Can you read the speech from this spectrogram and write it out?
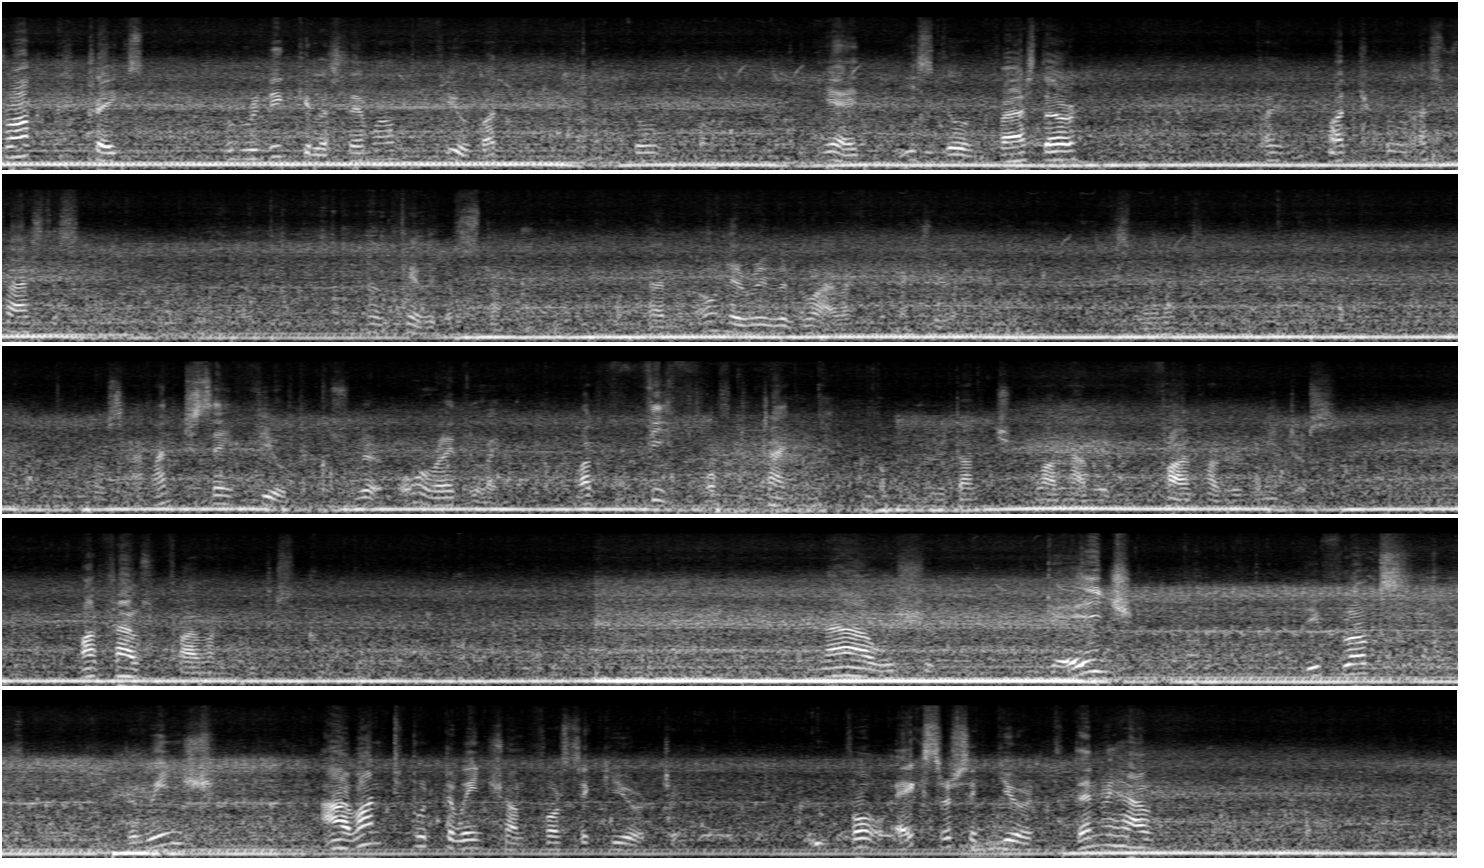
Truck takes a ridiculously amount of fuel, but. Yeah, it is going faster. To go as fast as. Okay, we got stuck. I'm only I can actually. This moment. I want to save fuel because we're already like one fifth of the tank. We've done to 100, 500 meters. 1,500 meters. Now we should gauge, diff locks, the winch. I want to put the winch on for security. For extra security. Then we have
